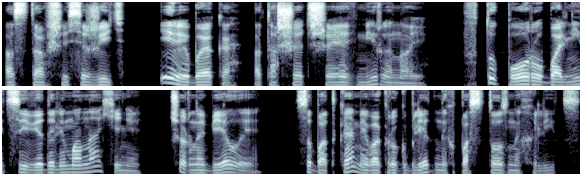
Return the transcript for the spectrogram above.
оставшийся жить, и Ребекка, отошедшая в мир иной. В ту пору больницы ведали монахини, черно-белые, с ободками вокруг бледных пастозных лиц.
